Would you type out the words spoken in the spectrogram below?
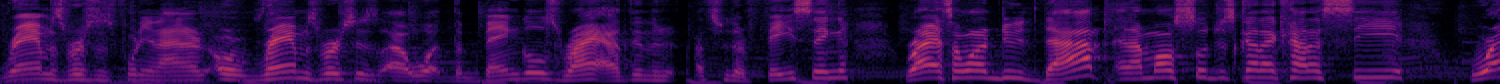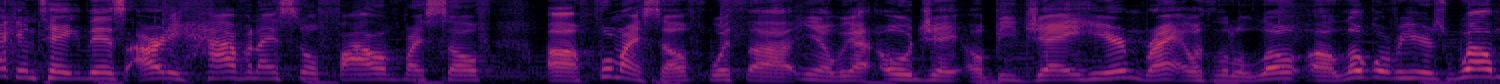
Rams versus 49ers or Rams versus uh, what the Bengals, right? I think that's who they're facing, right? So I want to do that. And I'm also just going to kind of see where I can take this. I already have a nice little file of myself uh, for myself with, uh, you know, we got OJ, OBJ here, right? With a little lo uh, logo over here as well.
